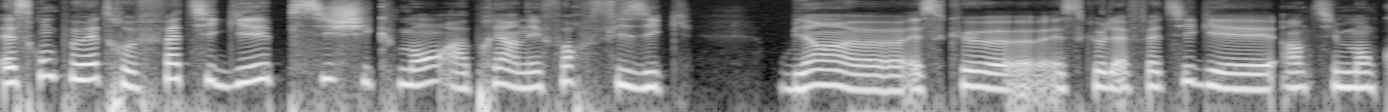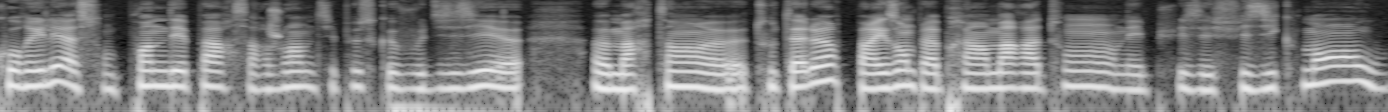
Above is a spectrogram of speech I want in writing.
Est-ce qu'on peut être fatigué psychiquement après un effort physique? Ou bien euh, est-ce que, euh, est que la fatigue est intimement corrélée à son point de départ? Ça rejoint un petit peu ce que vous disiez, euh, euh, Martin, euh, tout à l'heure. Par exemple, après un marathon, on est épuisé physiquement ou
